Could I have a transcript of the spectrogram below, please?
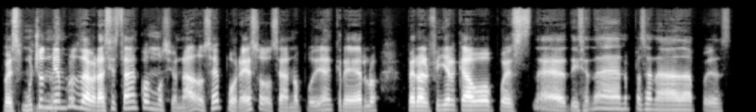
pues muchos miembros la verdad sí estaban conmocionados, ¿eh? Por eso, o sea, no podían creerlo, pero al fin y al cabo, pues eh, dicen, ah, no pasa nada, pues,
